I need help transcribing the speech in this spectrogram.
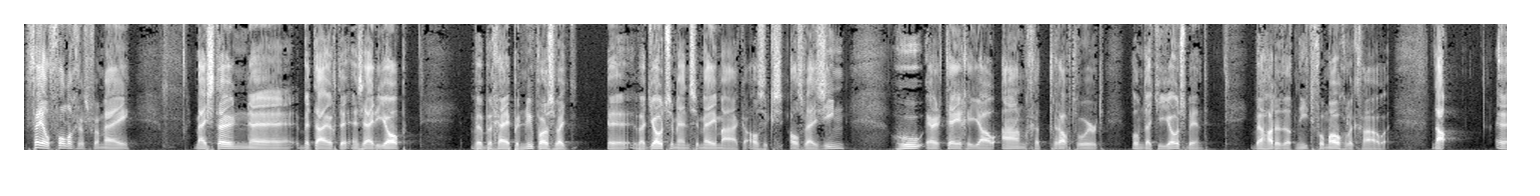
veel volgers van mij mij steun uh, betuigden en zeiden: Joop, we begrijpen nu pas wat, uh, wat Joodse mensen meemaken. Als, ik, als wij zien hoe er tegen jou aangetrapt wordt omdat je Joods bent. We hadden dat niet voor mogelijk gehouden. Nou, uh,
